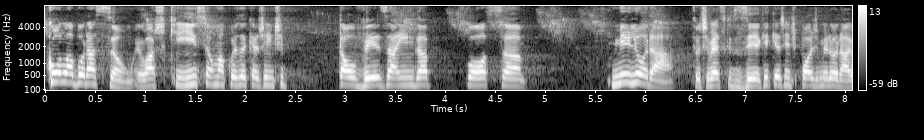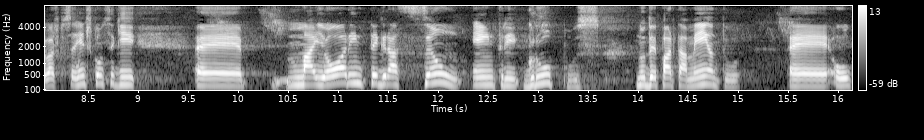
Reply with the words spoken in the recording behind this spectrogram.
colaboração. Eu acho que isso é uma coisa que a gente talvez ainda possa melhorar. Se eu tivesse que dizer o que, que a gente pode melhorar, eu acho que se a gente conseguir é, maior integração entre grupos no departamento, é, ou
